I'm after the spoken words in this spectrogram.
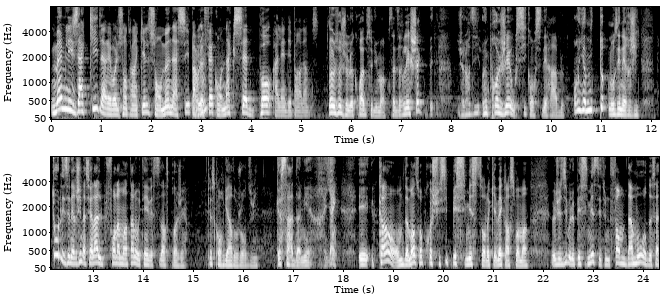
même les acquis de la Révolution tranquille sont menacés par Mhm. le fait qu'on n'accède pas à l'indépendance. Non, ça, je le crois absolument. C'est-à-dire l'échec, je leur dis, un projet aussi considérable. On y a mis toutes nos énergies. Toutes les énergies nationales les plus fondamentales ont été investies dans ce projet. Qu'est-ce qu'on regarde aujourd'hui? Que ça a donné rien. Et quand on me demande pourquoi je suis si pessimiste sur le Québec en ce moment, je dis, mais le pessimisme, c'est une forme d'amour de sa...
